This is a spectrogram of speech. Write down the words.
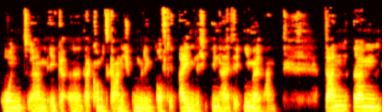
und ähm, egal, äh, da kommt es gar nicht unbedingt auf den eigentlichen Inhalt der E-Mail an. Dann ähm,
